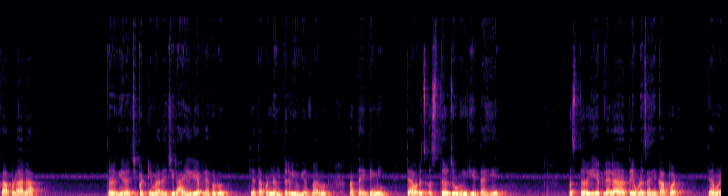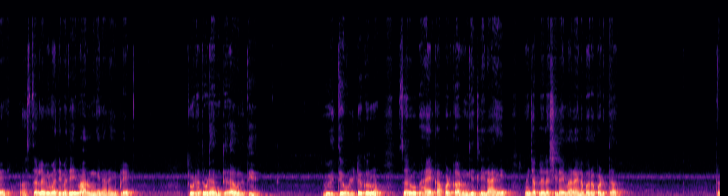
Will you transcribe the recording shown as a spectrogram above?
कापडाला तळगिराची पट्टी मारायची राहिली आपल्याकडून ती आता आपण नंतर घेऊयात मारून. आता इथे मी त्यावरच अस्तर जोडून घेत आहे. अस्तरही आपल्याला तेवढंच आहे कापड त्यामुळे अस्तरला मी मध्ये मध्ये मारून घेणार आहे प्लेट. थोड्या थोड्या अंतरावरती इथे उलटं करून सर्व बाहेर कापड काढून घेतलेलं आहे. म्हणजे आपल्याला शिलाई मारायला बरं पडतं. तर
